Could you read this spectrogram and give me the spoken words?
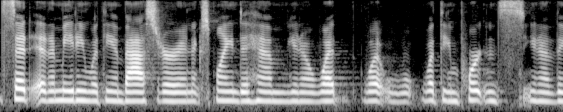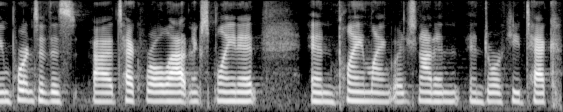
sit in a meeting with the ambassador and explain to him, you know, what what what the importance, you know, the importance of this uh, tech rollout, and explain it in plain language, not in, in dorky tech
